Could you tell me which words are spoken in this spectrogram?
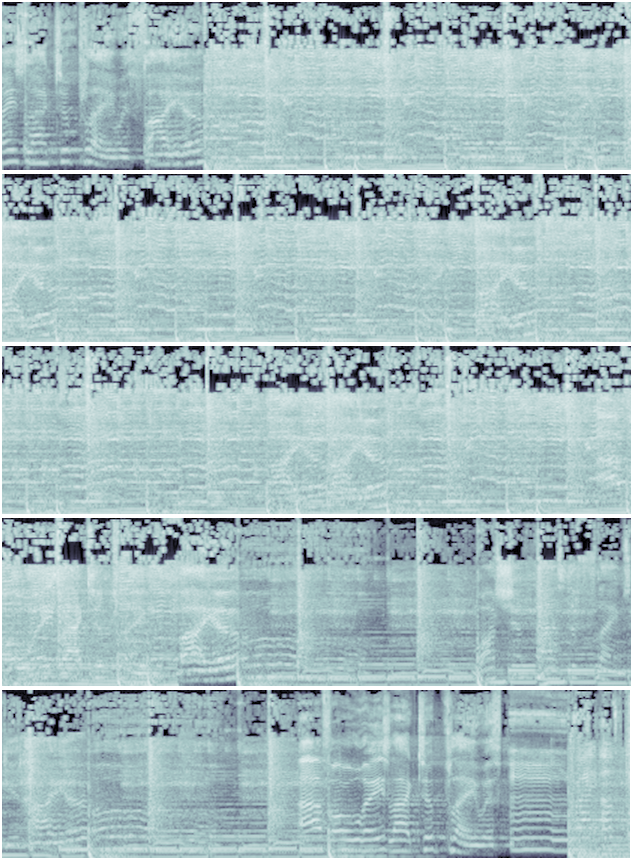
Always like to play with fire. Get higher. I've always liked to play with Mm, passage, class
